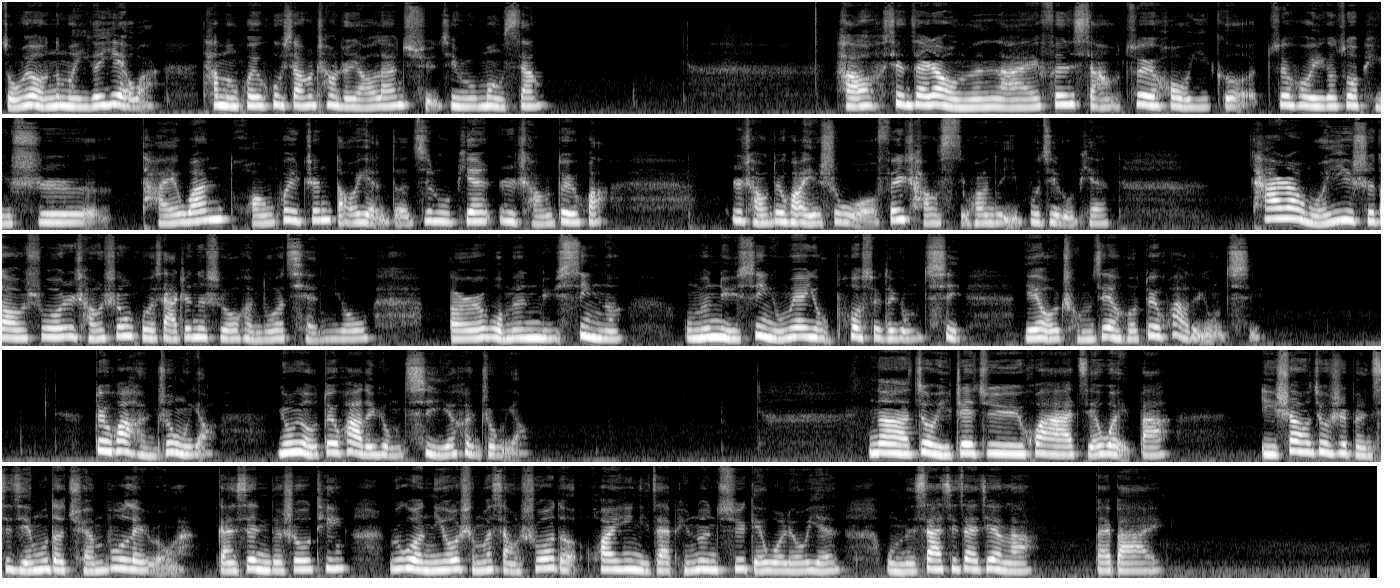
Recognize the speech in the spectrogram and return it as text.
总有那么一个夜晚，他们会互相唱着摇篮曲进入梦乡。好，现在让我们来分享最后一个最后一个作品是台湾黄慧珍导演的纪录片《日常对话》。《日常对话》也是我非常喜欢的一部纪录片。它让我意识到，说日常生活下真的是有很多潜忧，而我们女性呢，我们女性永远有破碎的勇气，也有重建和对话的勇气。对话很重要，拥有对话的勇气也很重要。那就以这句话结尾吧。以上就是本期节目的全部内容啊，感谢你的收听。如果你有什么想说的，欢迎你在评论区给我留言。我们下期再见啦！拜拜。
